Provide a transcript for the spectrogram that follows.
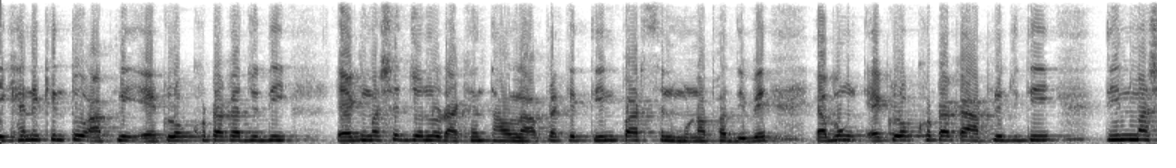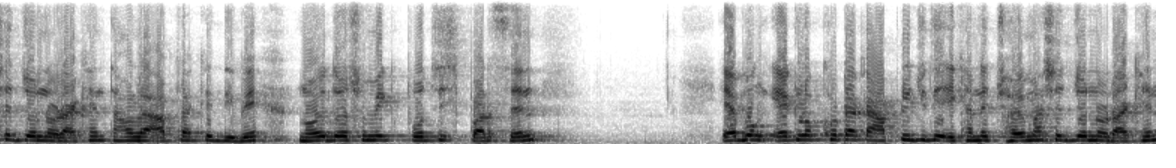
এখানে কিন্তু আপনি এক লক্ষ টাকা যদি এক মাসের জন্য রাখেন, তাহলে আপনাকে তিন পার্সেন্ট মুনাফা দিবে এবং এক লক্ষ টাকা আপনি যদি তিন মাসের জন্য রাখেন, তাহলে আপনাকে দিবে নয় দশমিক পঁচিশ পার্সেন্ট এবং এক লক্ষ টাকা আপনি যদি এখানে ছয় মাসের জন্য রাখেন,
